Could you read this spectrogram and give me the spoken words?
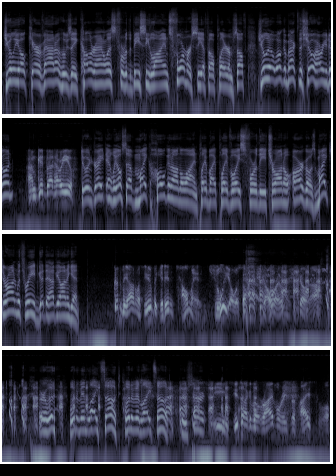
Giulio Caravatta, who's a color analyst for the BC Lions, former CFL player himself. Giulio, welcome back to the show. How are you doing? I'm good, bud. How are you? Doing great. And we also have Mike Hogan on the line, play by play voice for the Toronto Argos. Mike, you're on with Reid. Good to have you on again good to be on with you, but you didn't tell me Giulio was on the show. I only showed up. or would would have been lights out. Would have been lights out for sure. Jeez, you talk about rivalries with high school.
